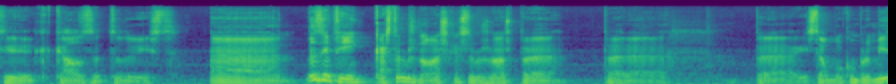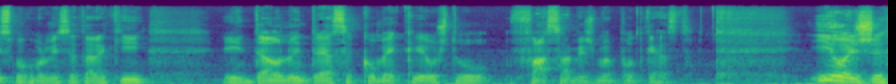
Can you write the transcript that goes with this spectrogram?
que, que causa tudo isto. Uh, mas enfim, cá estamos nós, cá estamos nós para, para, para. Isto é um bom compromisso, um bom compromisso é estar aqui. Então não interessa como é que eu estou face à mesma podcast. E hoje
